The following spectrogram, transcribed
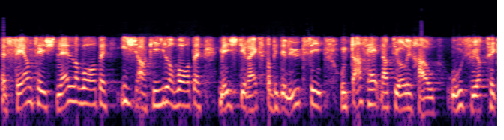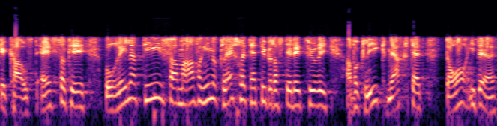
Das Fernsehen ist schneller geworden, ist agiler geworden, man ist direkter bei den Leuten gewesen. Und das hat natürlich auch Auswirkungen auf die SAG, wo relativ am Anfang immer gelächelt hat über das Tele Zürich, aber gleich gemerkt hat, da in der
